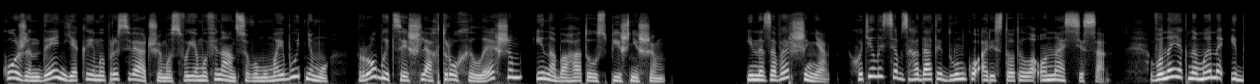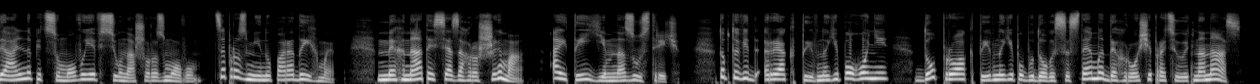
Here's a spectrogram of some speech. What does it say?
Кожен день, який ми присвячуємо своєму фінансовому майбутньому, робить цей шлях трохи легшим і набагато успішнішим. І на завершення хотілося б згадати думку Арістотела Онассіса. Вона, як на мене, ідеально підсумовує всю нашу розмову. Це про зміну парадигми. Не гнатися за грошима, а йти їм назустріч. Тобто від реактивної погоні до проактивної побудови системи, де гроші працюють на нас.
